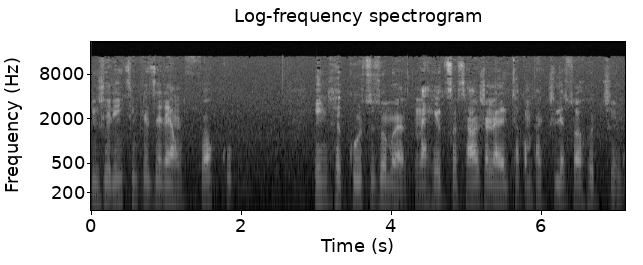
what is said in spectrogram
em Gerência Empresarial, foco em recursos humanos. Na rede social, a jornalista compartilha sua rotina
